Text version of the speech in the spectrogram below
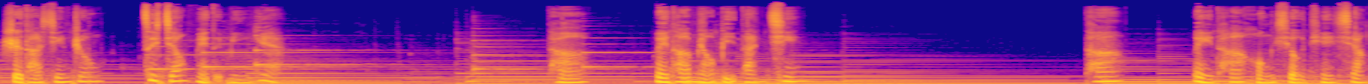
是他心中最娇美的明月。他，为他描笔丹青。他，为他红袖添香。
